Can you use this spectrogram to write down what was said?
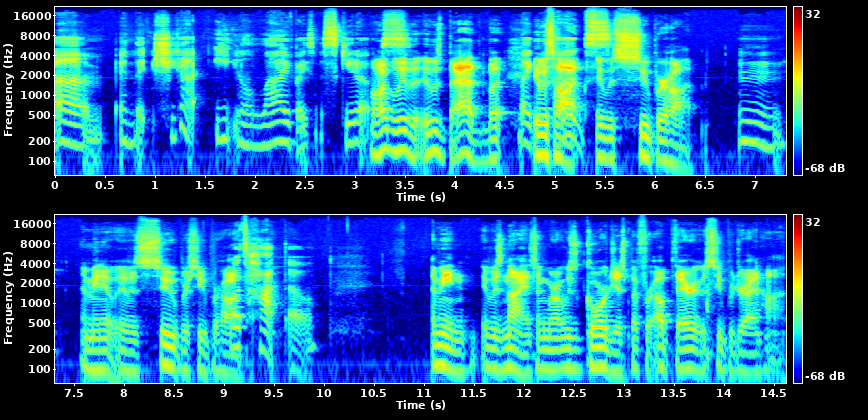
um, and they, she got eaten alive by mosquitoes. Oh, I believe it. It was bad, but Like it was bugs. hot. It was super hot. Mm. I mean, it, it was super super hot. What's hot though? I mean, it was nice. Don't get me wrong, It was gorgeous, but for up there, it was super dry and hot.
